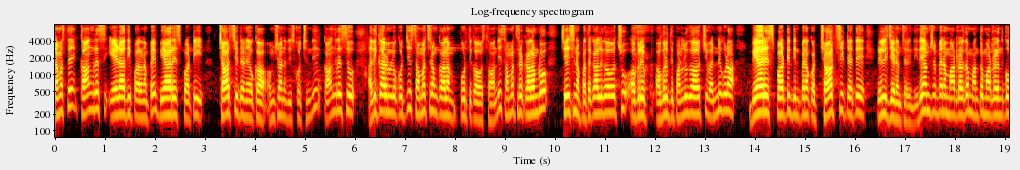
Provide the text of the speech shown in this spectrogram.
నమస్తే. కాంగ్రెస్ ఏడాది పాలనపై బీఆర్ఎస్ పార్టీ చార్జ్షీట్ అనే ఒక అంశాన్ని తీసుకొచ్చింది. కాంగ్రెస్ అధికారంలోకి వచ్చి సంవత్సరం కాలం పూర్తి వస్తోంది. సంవత్సర కాలంలో చేసిన పథకాలు కావచ్చు అభివృద్ధి అభివృద్ధి పనులు కావచ్చు ఇవన్నీ కూడా బీఆర్ఎస్ పార్టీ దీనిపైన ఒక చార్జ్ షీట్ అయితే రిలీజ్ చేయడం జరిగింది. ఇదే అంశం పైన మాట్లాడదాం. మనతో మాట్లాడేందుకు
